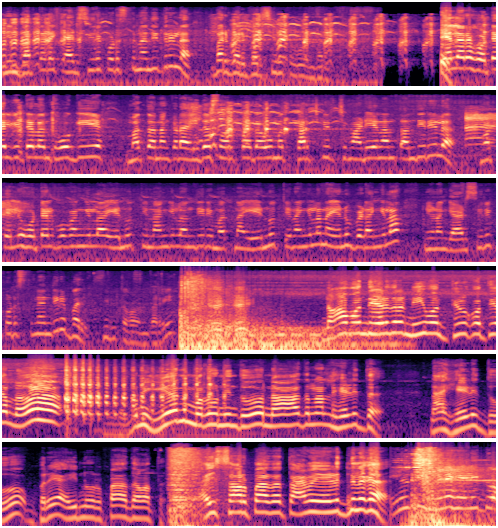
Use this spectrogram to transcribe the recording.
ನಿನ್ ಬರ್ತಡೆಗೆ ಎರಡು ಸೀರೆ ಕೊಡಿಸ್ತೀನಿ ಅಂದಿದ್ರಿಲ್ಲ. ಬರ್ರಿ ಬರ್ರಿ ಬರ್ರಿ ಸೀರೆ ತಗೊಂಡ್ ಬರ್ರಿ. ಎಲ್ಲಾರ ಹೋಟೆಲ್ ಗಿಟೆಲ್ ಅಂತ ಹೋಗಿ ಮತ್ತೆ ನನ್ನ ಕಡೆ ಐದು ಸಾವಿರ ರೂಪಾಯಿ ಅದಾವು ಮತ್ತೆ ಖರ್ಚು ಕಿರ್ಚು ಮಾಡಿ ಏನಂತ ಅಂದಿರಿಲ್ಲ. ಮತ್ತೆ ಎಲ್ಲಿ ಹೋಟೆಲ್ಗೆ ಹೋಗಂಗಿಲ್ಲ, ಏನೂ ತಿನ್ನಂಗಿಲ್ಲ ಅಂದಿರಿ. ಮತ್ತೆ ನಾ ಏನೂ ತಿನ್ನಂಗಿಲ್ಲ, ನಾ ಏನೂ ಬಿಡಂಗಿಲ್ಲ. ನೀವು ನಂಗೆ ಎರಡು ಸೀರೆ ಕೊಡಿಸ್ತೀನಿ ಅಂದಿರಿ. ಬರ್ರಿ, ಸೀರೆ ತಗೊಂಡು ಬರ್ರಿ. ನಾವೊಂದು ಹೇಳಿದ್ರೆ ನೀವೊಂದು ತಿಳ್ಕೊತೀಯಲ್ಲ? ಏನು ಮರು ನಿಂದು? ನಾ ಅದನ್ನಲ್ಲಿ ಹೇಳಿದ್ದೆ. ನಾ ಹೇಳಿದ್ದು ಬರೀ ಐನೂರು ರೂಪಾಯಿ ಅದಾವತ್ತು ಐದು ಸಾವಿರ ರೂಪಾಯಿ ಅದ ತಾವೇ ಹೇಳಿದ್ ನಿನಗೆ. ಇಲ್ರಿ ನೀವೇ ಹೇಳಿದ್ದು.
